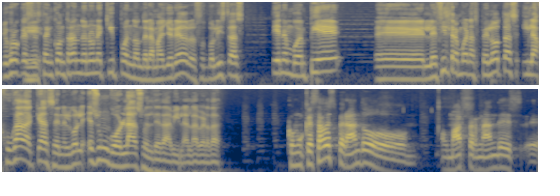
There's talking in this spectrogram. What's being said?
yo creo que Sí. se está encontrando en un equipo en donde la mayoría de los futbolistas tienen buen pie, eh, le filtran buenas pelotas y la jugada que hace en el gol es un golazo el de Dávila, la verdad. como que estaba esperando Omar Fernández eh,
